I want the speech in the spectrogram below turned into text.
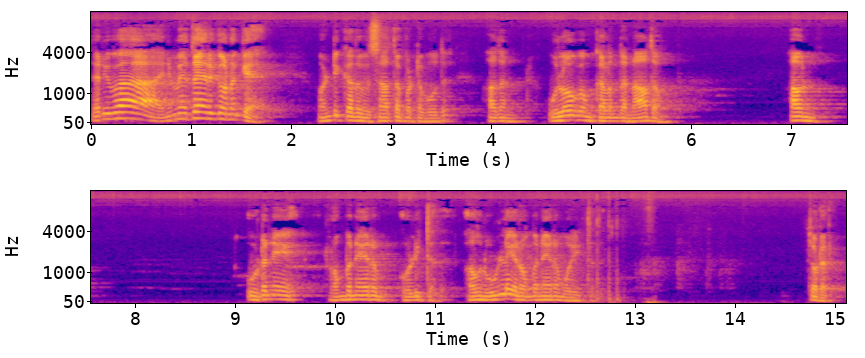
சரிவா இனிமே தான் இருக்கு உனக்கு. வண்டிக்கதவு சாத்தப்பட்ட போது அதன் உலோகம் கலந்த நாதம் அவன் உடனே ரொம்ப நேரம் ஒழித்தது. அவன் உள்ளே ரொம்ப நேரம் ஒழித்தது. தொடரும்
